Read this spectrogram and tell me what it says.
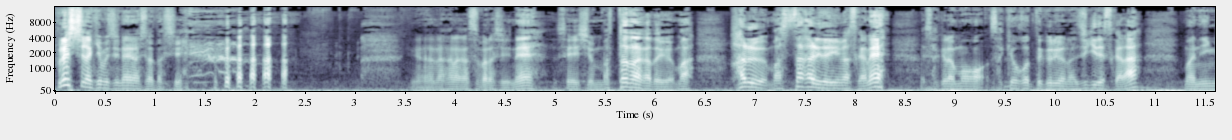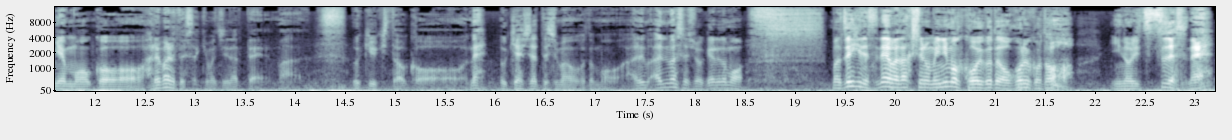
フレッシュな気持ちになりました、私。いや、なかなか素晴らしいね。青春真っ只中という、まあ、春真っ盛りと言いますかね。桜も咲き誇ってくるような時期ですから、まあ人間もこう、晴れ晴れとした気持ちになって、まあ、ウキウキとこう、ね、浮き足立ってしまうこともありありましたでしょうけれども、まあ、ぜひですね、私の身にもこういうことが起こることを祈りつつですね、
